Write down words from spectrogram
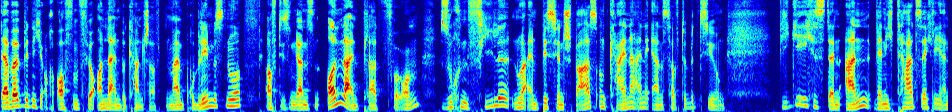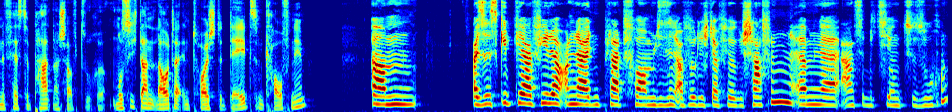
Dabei bin ich auch offen für Online-Bekanntschaften. Mein Problem ist nur, auf diesen ganzen Online-Plattformen suchen viele nur ein bisschen Spaß und keine eine ernsthafte Beziehung. Wie gehe ich es denn an, wenn ich tatsächlich eine feste Partnerschaft suche? Muss ich dann lauter enttäuschte Dates in Kauf nehmen? Ähm, also es gibt ja viele Online-Plattformen, die sind auch wirklich dafür geschaffen, ähm, eine ernste Beziehung zu suchen.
